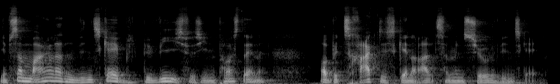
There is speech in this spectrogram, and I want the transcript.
jamen så mangler den videnskabeligt bevis for sine påstande og betragtes generelt som en pseudovidenskab.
